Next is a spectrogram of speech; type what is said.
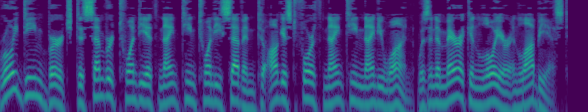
Roy Dean Burch December 20, 1927 to August 4, 1991 was an American lawyer and lobbyist.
